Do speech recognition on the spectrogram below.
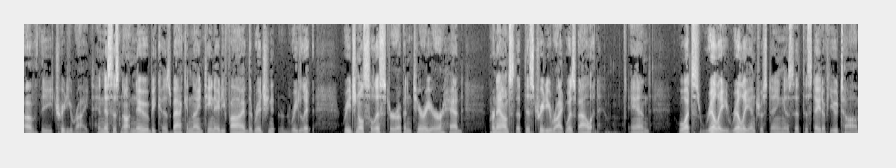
of the treaty right. And this is not new because back in 1985, the reg- re- regional solicitor of Interior had pronounced that this treaty right was valid. And what's really, really interesting is that the state of Utah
